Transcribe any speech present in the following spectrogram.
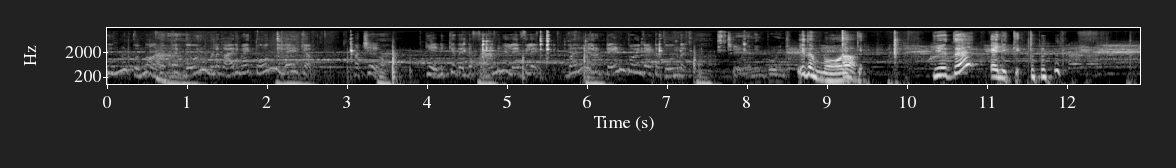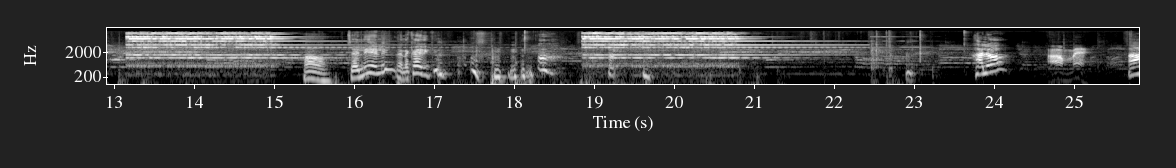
നിങ്ങൾക്കൊന്നും അതത്ര ഗൗരവമുള്ള കാര്യമായി തോന്നുന്നില്ലായിരിക്കാം. പക്ഷേ എനിക്കത് എന്റെ ഫാമിലി ലൈഫിലെ വലിയൊരു ടേണിംഗ് പോയിന്റ് ആയിട്ടാ തോന്നുന്നത്. ഇത് മോൾക്ക്. ഇത് എനിക്ക്. ആ ചെല്ലി ചെല്ലി. നിനക്കായിരിക്കും. ഹലോ? ആ ആ?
